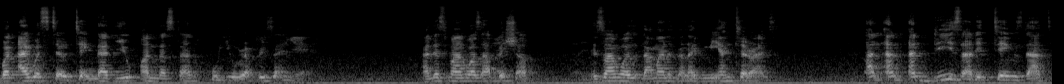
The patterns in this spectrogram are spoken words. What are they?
But I would still think that you understand who you represent. Yeah. And this man was a bishop. This man was that man is not like me and Terence. And, and and these are the things that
